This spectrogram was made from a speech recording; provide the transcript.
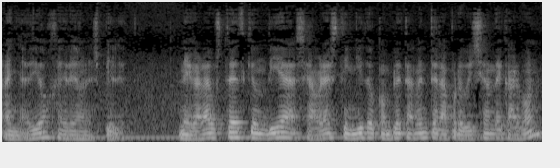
añadió Gedeon Spilett. ¿Negará usted que un día se habrá extinguido completamente la provisión de carbón?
